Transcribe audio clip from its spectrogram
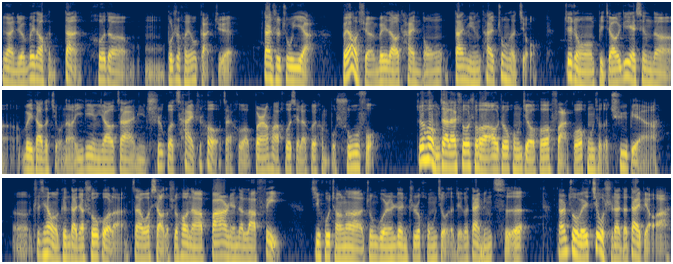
就感觉味道很淡，喝的嗯不是很有感觉。但是注意啊，不要选味道太浓、单宁太重的酒。这种比较烈性的味道的酒呢，一定要在你吃过菜之后再喝，不然的话喝起来会很不舒服。最后，我们再来说说澳洲红酒和法国红酒的区别啊。呃，之前我跟大家说过了，在我小的时候呢，八二年的拉菲几乎成了中国人认知红酒的这个代名词。但是作为旧时代的代表啊，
